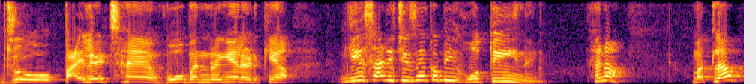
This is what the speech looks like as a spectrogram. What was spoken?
जो पायलट्स हैं, वो बन रही हैं लड़कियाँ, ये सारी चीज़ें कभी होती ही नहीं, है ना? मतलब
